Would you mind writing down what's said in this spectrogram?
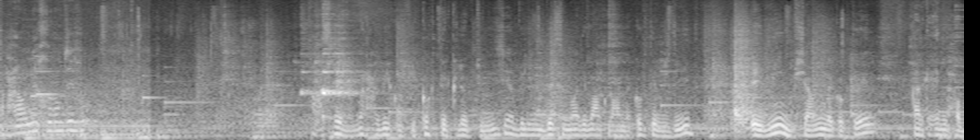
تنحاول ناخذ rendez-vous مرحبا بكم في كوكتيل كلوب تونسيا باللي باسم معكم عندنا كوكتيل جديد ايمين باش يعمل لنا كوكتيل قال لك عيد الحب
